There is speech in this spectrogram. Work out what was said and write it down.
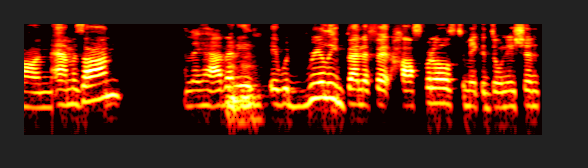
on Amazon and they have any, mm-hmm. it would really benefit hospitals to make a donation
